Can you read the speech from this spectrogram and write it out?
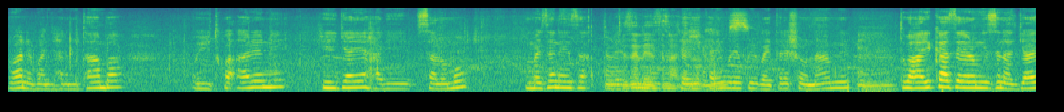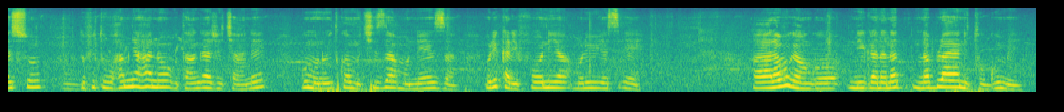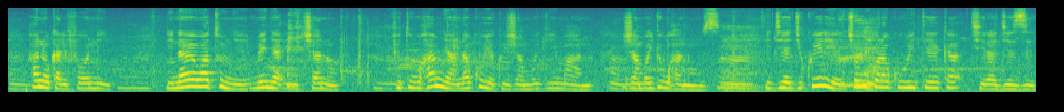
Uruhande rwanjye hari mutamba yitwa areni hirya ye hari salomo. Umeze neza? Meze neza nta ni karibu rero kuri rwahitare show namwe tubahaye ikaze rero mu izina rya yesu. Dufite ubuhamya hano butangaje cyane. Bw'umuntu witwa mukiza muneza uri california muri usa aravuga ngo nigana na, brian tugume hano california. Ni nawe watumye menya iyi cano mfite ubuhamya nakuye ku ijambo ry'imana ijambo ry'ubuhanuzi. Igihe gikwiriye cyo gukora k'uwiteka kirageze.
